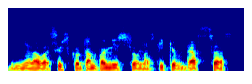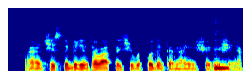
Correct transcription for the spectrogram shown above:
генерала Сирського там по місцю, наскільки вдасться чи стабілізувати, чи виходити на інші Мгм. рішення.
